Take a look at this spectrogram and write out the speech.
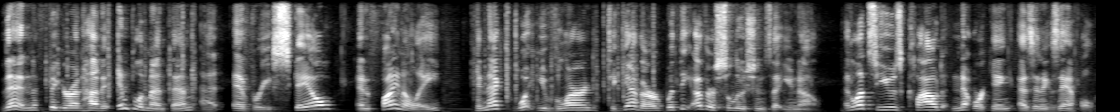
Then figure out how to implement them at every scale, and finally, Connect what you've learned together with the other solutions that you know. And let's use cloud networking as an example.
